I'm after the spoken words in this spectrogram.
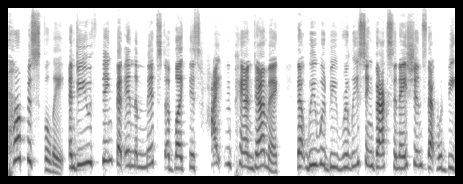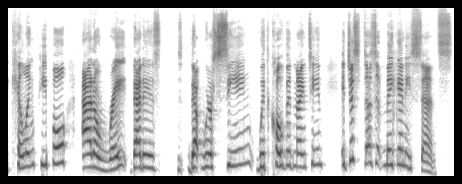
purposefully. And do you think that in the midst of like this heightened pandemic, that we would be releasing vaccinations that would be killing people at a rate that is that we're seeing with COVID 19? It just doesn't make any sense.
